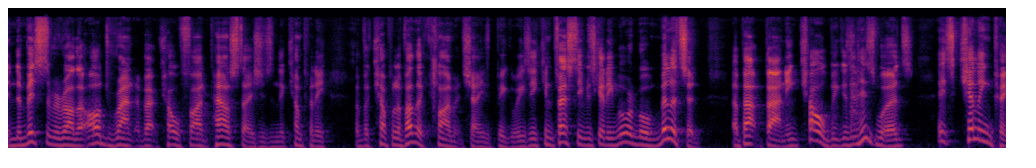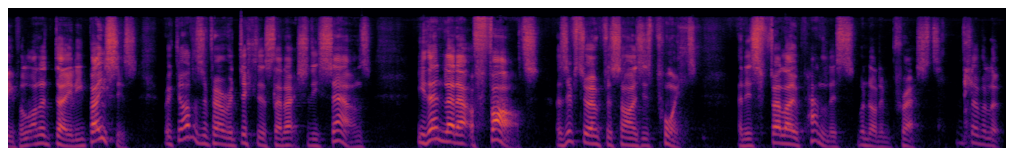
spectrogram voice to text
in the midst of a rather odd rant about coal fired power stations in the company of a couple of other climate change bigwigs. He confessed he was getting more and more militant about banning coal because, in his words, it's killing people on a daily basis. Regardless of how ridiculous that actually sounds, he then let out a fart as if to emphasise his point and his fellow panelists were not impressed. Let's have a look.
